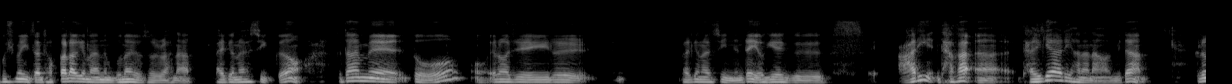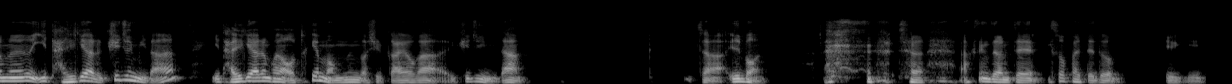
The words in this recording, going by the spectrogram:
보시면 일단 젓가락이라는 문화 요소를 하나 발견을 할 수 있고요. 그 다음에 또어 여러 가지를 발견할 수 있는데 여기에 그 알이 닭아 아 달걀이 하나 나옵니다. 그러면은 이 달걀을 퀴즈입니다. 이 달걀은 과연 어떻게 먹는 것일까요?"가 퀴즈입니다. 자 1 번. 자 학생들한테 수업할 때도 여기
